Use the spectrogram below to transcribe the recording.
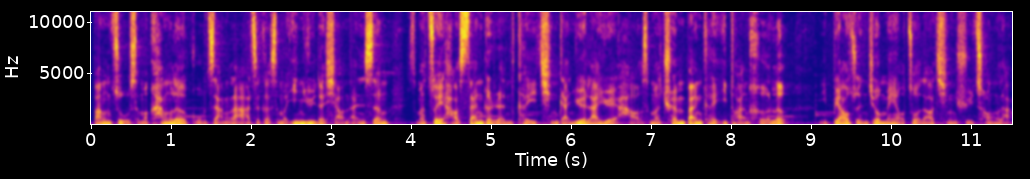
帮助什么康乐鼓掌啦，这个什么阴郁的小男生，什么最好三个人可以情感越来越好，什么全班可以一团和乐，你标准就没有做到情绪冲浪。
